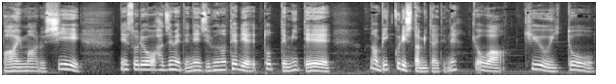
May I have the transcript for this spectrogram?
場合もあるしでそれを初めてね自分の手で取ってみてなびっくりしたみたいでね。今日はキウイと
